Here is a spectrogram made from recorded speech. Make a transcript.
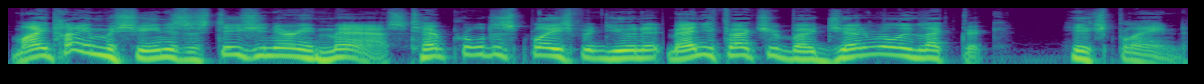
My time machine is a stationary mass temporal displacement unit manufactured by General Electric, he explained.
